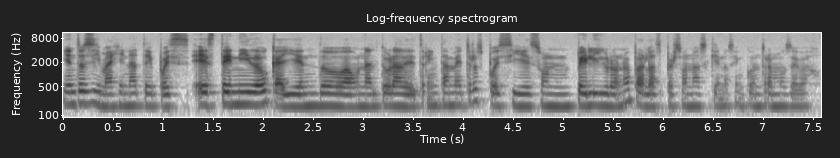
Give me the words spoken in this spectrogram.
y entonces imagínate pues este nido cayendo a una altura de 30 metros pues sí es un peligro, ¿no? Para las personas que nos encontramos debajo.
